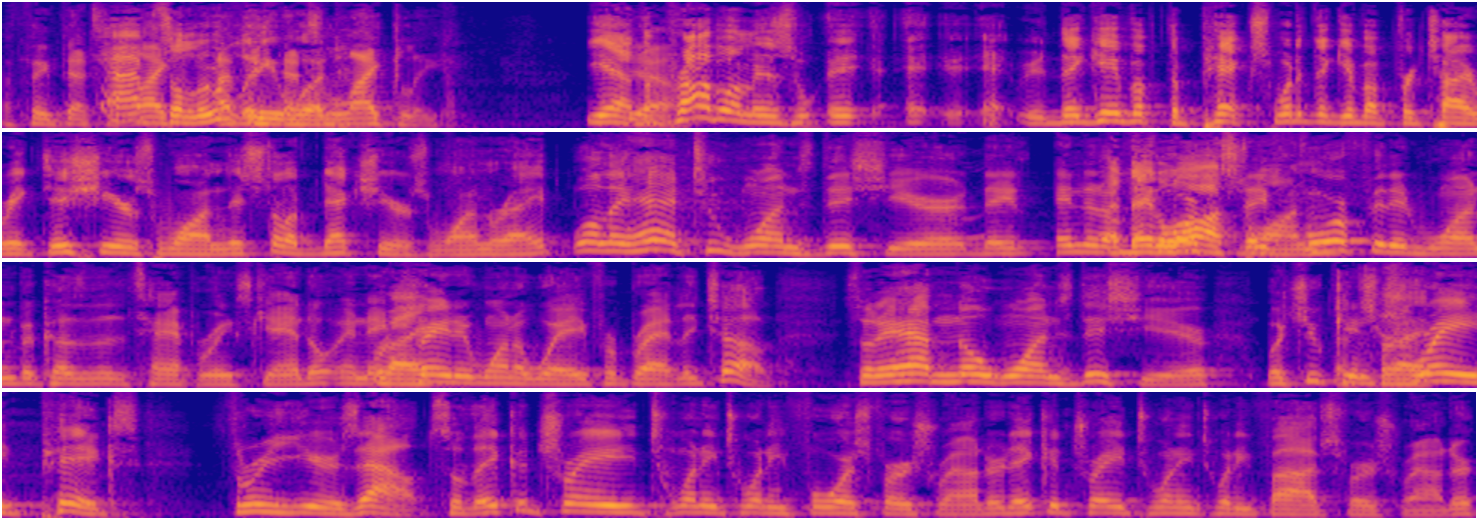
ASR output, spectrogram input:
I think that's Absolutely likely. I think that's would. likely. Yeah, the problem is eh, eh, eh, they gave up the picks. What did they give up for Tyreek? This year's one. They still have next year's one, right? Well, they had two ones this year. They ended up they forf- lost they one. forfeited one because of the tampering scandal, and they Right. traded one away for Bradley Chubb. So they have no ones this year, but you can right. trade picks three years out. So they could trade 2024's first rounder. They could trade 2025's first rounder.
